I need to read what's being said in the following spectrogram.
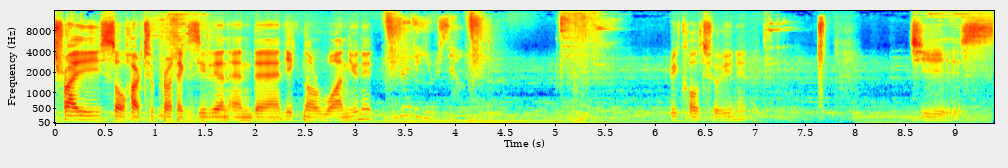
try so hard to protect Zilean and then ignore 1 unit. Ready yourself. Recall 2 unit. Jeez.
